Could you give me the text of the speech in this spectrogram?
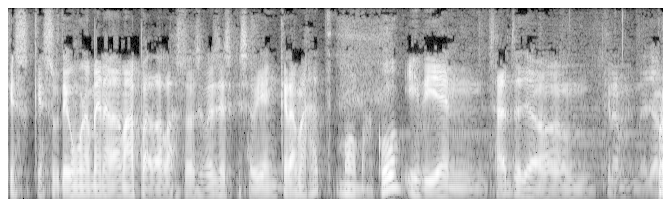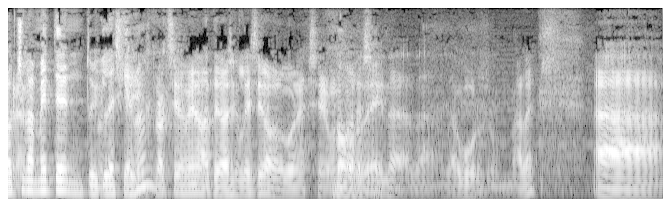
que, que sortia com una mena de mapa de les esglésies que s'havien cremat Molt maco. i dient, saps, allò... crem- allò Pròximamente en tu iglesia, sí, no? pròximament a la teva església o alguna, sí, una Molt cosa bé. així de, de, de Bursum, vale? Uh,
